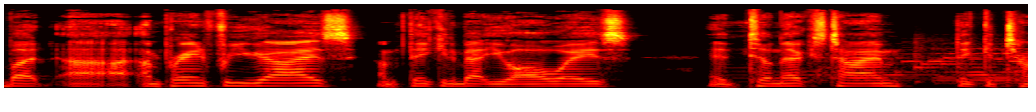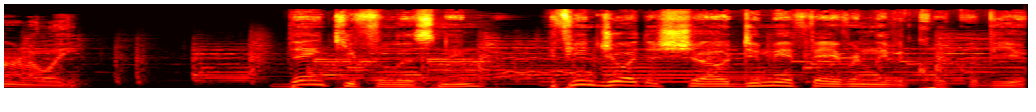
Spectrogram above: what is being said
But uh, I'm praying for you guys. I'm thinking about you always. Until next time, think eternally. Thank you for listening. If you enjoyed the show, do me a favor and leave a quick review.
